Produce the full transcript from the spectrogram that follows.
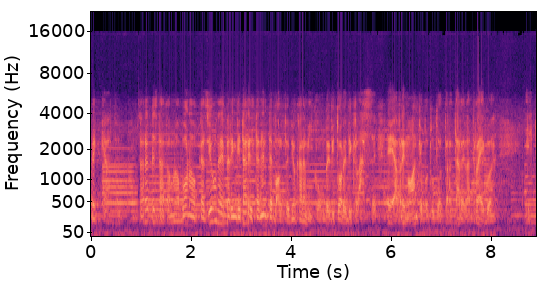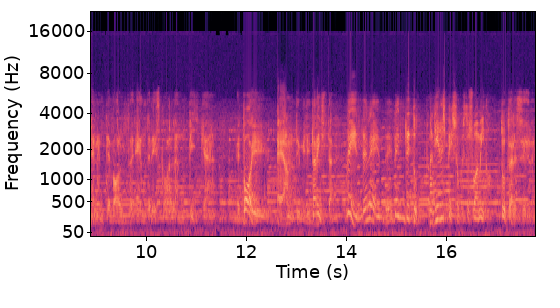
Peccato. Sarebbe stata una buona occasione per invitare il tenente Volpe, mio caro amico, un bevitore di classe, e avremmo anche potuto trattare la tregua. Il tenente Wolf è un tedesco all'antica. E poi è antimilitarista. Vende, vende, vende tutto. Ma viene spesso questo suo amico? Tutte le sere.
